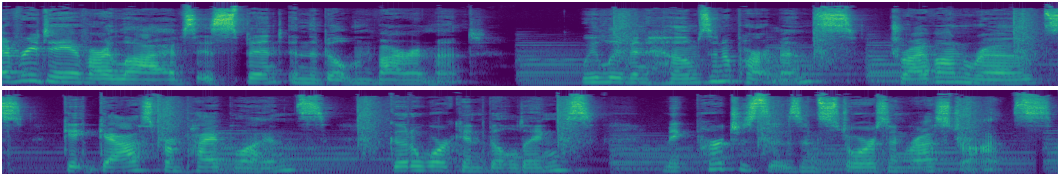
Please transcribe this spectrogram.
Every day of our lives is spent in the built environment. We live in homes and apartments, drive on roads, get gas from pipelines, go to work in buildings, make purchases in stores and restaurants.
